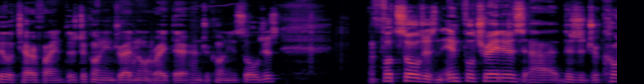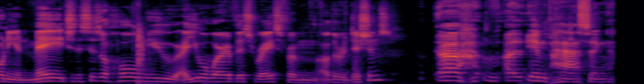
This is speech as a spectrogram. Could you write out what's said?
They look terrifying. There's draconian dreadnought right there, and draconian soldiers. Foot soldiers and infiltrators. Uh, there's a draconian mage. This is a whole new. Are you aware of this race from other editions? Uh, uh, in passing.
